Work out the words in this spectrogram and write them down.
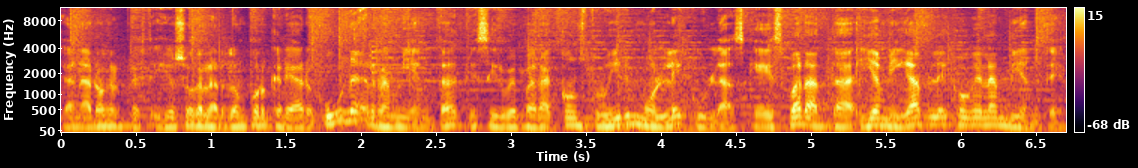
Ganaron el prestigioso galardón por crear una herramienta que sirve para construir moléculas que es barata y amigable con el ambiente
